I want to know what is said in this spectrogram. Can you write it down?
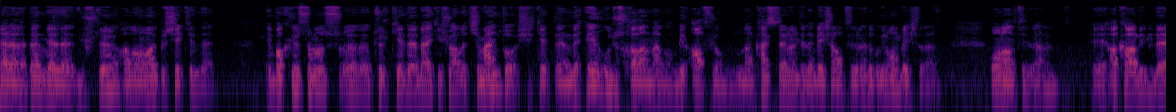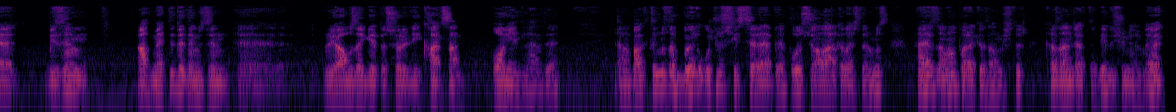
nerelerden nerelere düştü anormal bir şekilde. E bakıyorsunuz e, Türkiye'de belki şu anda çimento şirketlerinde en ucuz kalanlardan bir Afyon. Bundan kaç sene önce de 5-6 liraydı. Bugün 15 lira. 16 lira. E, akabinde bizim rahmetli dedemizin e, rüyamıza girip de söylediği Karsan 17'lerde. Yani baktığımızda böyle ucuz hisselerde pozisyon alan arkadaşlarımız her zaman para kazanmıştır. Kazanacaktır diye düşünüyorum. Evet.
